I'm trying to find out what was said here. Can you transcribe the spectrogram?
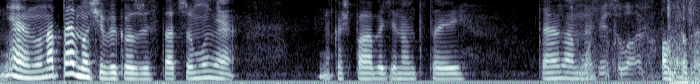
nie, no na pewno się wykorzysta, czemu nie? Jakaś pała będzie nam tutaj ten, a oh, my... Morpheus alive? O, dobra.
